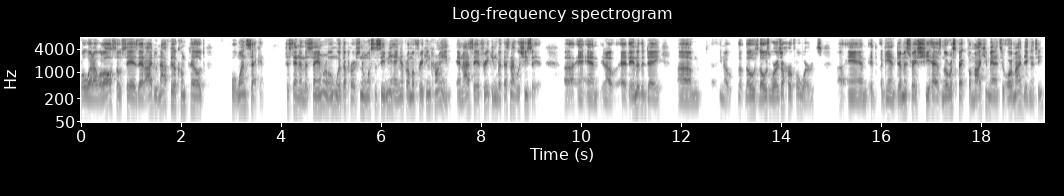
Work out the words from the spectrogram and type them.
But what I will also say is that I do not feel compelled for one second to stand in the same room with a person who wants to see me hanging from a freaking crane. And I said freaking, but that's not what she said. Uh, and, and, you know, at the end of the day, um, you know, th- those those words are hurtful words, uh, and it again demonstrates she has no respect for my humanity or my dignity.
